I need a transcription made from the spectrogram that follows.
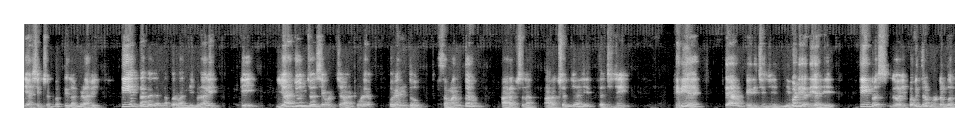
या शिक्षक भरतीला मिळावी ती एकदा का यांना परवानगी मिळाली की या जूनच्या शेवटच्या आठवड्यापर्यंत समांतर आरक्षण आरक्षण जे आहे त्याची जी फेरी आहे त्या फेरीची जी निवड यादी आहे ती प्रस म्हणजे पवित्र पोर्टलवर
